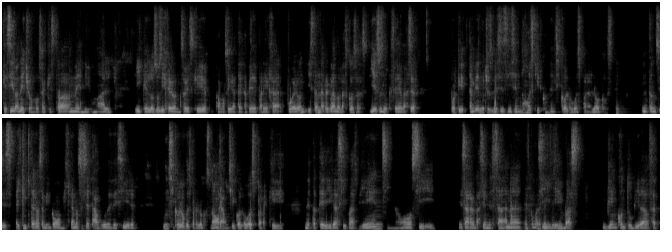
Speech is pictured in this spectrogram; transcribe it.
que sí lo han hecho, o sea, que estaba medio mal y que los dos dijeron, ¿sabes qué? Vamos a ir a terapia de pareja, fueron y están arreglando las cosas. Y eso es lo que se debe hacer. Porque también muchas veces dicen, no, es que ir con el psicólogo es para locos. Entonces hay que quitarnos también como mexicanos ese tabú de decir, un psicólogo es para locos. No, o sea, un psicólogo es para que neta te diga si vas bien, si no, si esa relación es sana, es como si vas bien con tu vida. O sea,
